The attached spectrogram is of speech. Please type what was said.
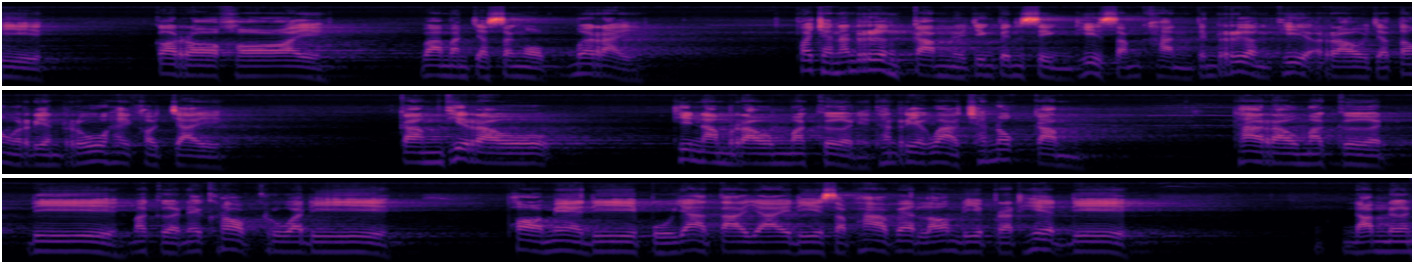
ที ก็รอคอยว่ามันจะสงบเมื่อไหร่ เพราะฉะนั้นเรื่องกรรมเนี่ยจึงเป็นสิ่งที่สำคัญเป็นเรื่องที่เราจะต้องเรียนรู้ให้เข้าใจ กรรมที่เราที่นำเรามาเกิดเนี่ยท่านเรียกว่าชนกกรรม ถ้าเรามาเกิด ดี มาเกิดในครอบครัวดี พ่อแม่ดี ปู่ย่าตายายดี สภาพแวดล้อมดีประเทศดีดำเนิน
